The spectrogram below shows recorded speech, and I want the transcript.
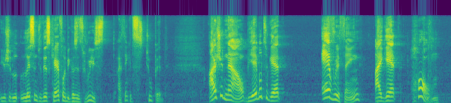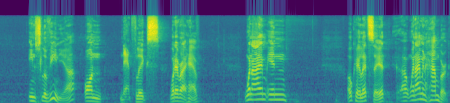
you should listen to this carefully because it's really, I think it's stupid. I should now be able to get everything I get home in Slovenia on Netflix, whatever I have, when I'm in, okay, let's say it, uh, when I'm in Hamburg.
